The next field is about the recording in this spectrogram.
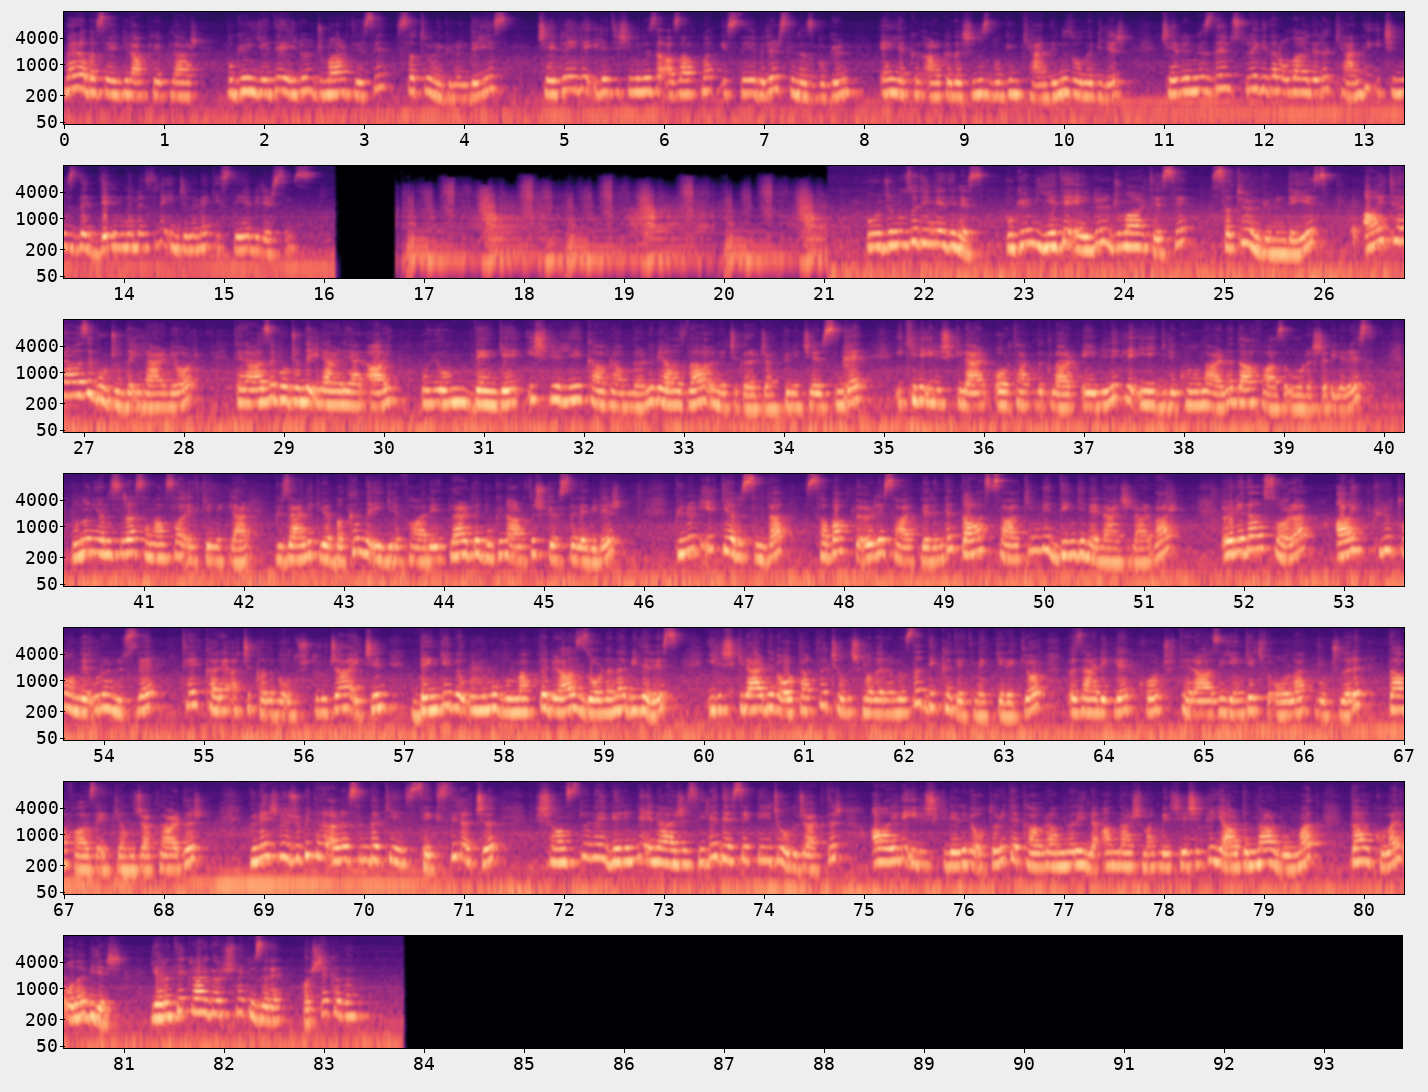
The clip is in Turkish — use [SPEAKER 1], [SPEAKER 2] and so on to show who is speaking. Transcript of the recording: [SPEAKER 1] Merhaba sevgili akrepler. Bugün 7 Eylül Cumartesi Satürn günündeyiz. Çevreyle iletişiminizi azaltmak isteyebilirsiniz bugün. En yakın arkadaşınız bugün kendiniz olabilir. Çevrenizde süre giden olayları kendi içinizde derinlemesine incelemek isteyebilirsiniz. Burcunuzu dinlediniz. Bugün 7 Eylül Cumartesi Satürn günündeyiz. Ay terazi burcunda ilerliyor. Terazi burcunda ilerleyen ay uyum, denge, işbirliği kavramlarını biraz daha öne çıkaracak gün içerisinde. İkili ilişkiler, ortaklıklar, evlilikle ilgili konularla daha fazla uğraşabiliriz. Bunun yanı sıra sanatsal etkinlikler, güzellik ve bakımla ilgili faaliyetler de bugün artış gösterebilir. Günün ilk yarısında sabah ve öğle saatlerinde daha sakin ve dingin enerjiler var. Öğleden sonra Ay, Plüton ve Uranüs'le tek kare açı kalıbı oluşturacağı için denge ve uyumu bulmakta biraz zorlanabiliriz. İlişkilerde ve ortaklık çalışmalarımızda dikkat etmek gerekiyor. Özellikle Koç, Terazi, Yengeç ve Oğlak burçları daha fazla etki alacaklardır. Güneş ve Jüpiter arasındaki sekstil açı şanslı ve verimli enerjisiyle destekleyici olacaktır. Aile ilişkileri ve otorite kavramlarıyla anlaşmak ve çeşitli yardımlar bulmak daha kolay olabilir. Yarın tekrar görüşmek üzere. Hoşçakalın.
